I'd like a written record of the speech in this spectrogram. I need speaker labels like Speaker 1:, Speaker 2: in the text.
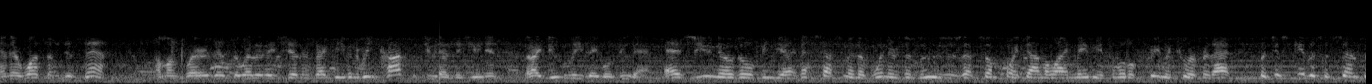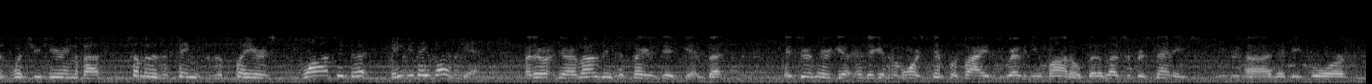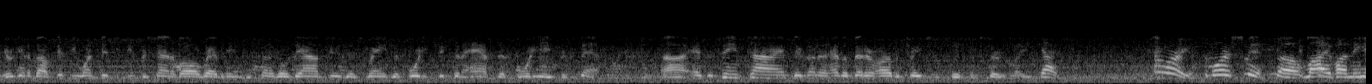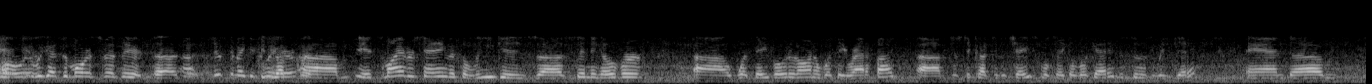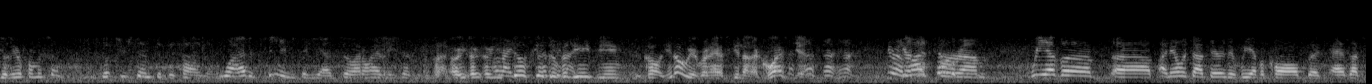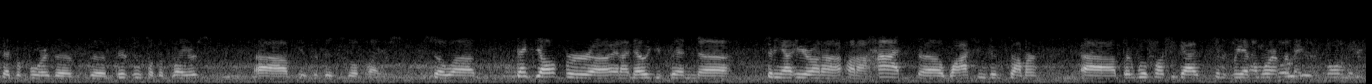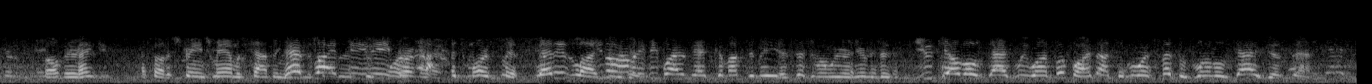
Speaker 1: and there was some dissent among players as to whether they should, in fact, even reconstitute as a union. But I do believe they will do that.
Speaker 2: As you know, there'll be uh, an assessment of winners and losers at some point down the line. Maybe it's a little premature for that, but just give us a sense of what you're hearing about some of the things that the players wanted that maybe they won't get.
Speaker 1: But there, are- there are a lot of things the players did get, but they certainly are get, they're getting a more simplified revenue model, but a lesser percentage uh, than before. They were getting about 51, 52 percent of all revenues. It's going to go down to this range of 46 and a half to 48 percent. Uh, at the same time, they're going to have a better arbitration system, certainly.
Speaker 2: Guys, how are you? Demaurice Smith, uh, live on the air.
Speaker 1: Oh, we got Demaurice Smith here.
Speaker 2: Uh, just to make it clear, um, it's my understanding that the league is uh, sending over uh, what they voted on and what they ratified. Uh, just to cut to the chase, we'll take a look at it as soon as we get it, and um, you'll hear from us soon. What's your sense of the timing? Well, I haven't seen anything yet, so I don't have any sense of the timing.
Speaker 1: Are, are, are you
Speaker 2: All right,
Speaker 1: still scheduled for the 8 p.m. call? You know we were going to ask you another question.
Speaker 2: You're on live for, um, we have a, uh, I know it's out there that we have a call, but as I've said before, the, the business of the players, uh, is the business of the players. So, uh, thank y'all for, uh, and I know you've been, uh, sitting out here on a, on a hot, uh, Washington summer, uh, but we'll talk to you guys as soon as we have more information. Well, there,
Speaker 1: Thank you.
Speaker 2: I thought a strange man was tapping.
Speaker 1: That's
Speaker 2: the
Speaker 1: live TV
Speaker 2: this
Speaker 1: for a
Speaker 2: It's Morris Smith. That is live
Speaker 1: You know how many people I've had come up to me, especially when we were in New York, and said, "You tell those guys we want football." I thought Demaurice Smith was one of those guys just then.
